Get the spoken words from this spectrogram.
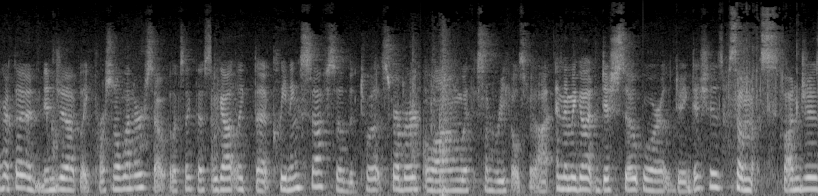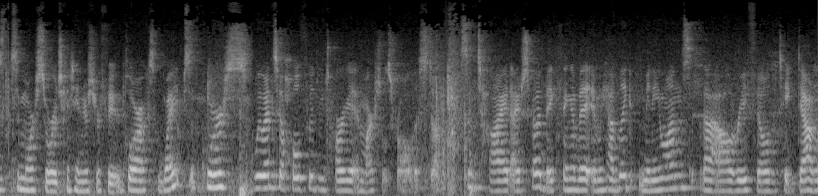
I got the Ninja like personal blender, so it looks like this. We got like the cleaning stuff, so the toilet scrubber along with some refills for that. And then we got dish soap for doing dishes, some sponges, some more storage containers for food. Clorox wipes, of course. We went to Whole Foods and Target and Marshalls for all this stuff. Some Tide. I just got a big thing of it, and we have like mini ones that I'll refill to take down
